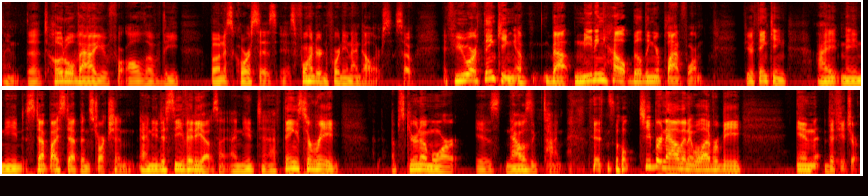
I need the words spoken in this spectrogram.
And the total value for all of the bonus courses is $449. So if you are thinking about needing help building your platform, if you're thinking, I may need step by step instruction, I need to see videos, I, need to have things to read, Obscure No More is now is the time. it's cheaper now than it will ever be in the future.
